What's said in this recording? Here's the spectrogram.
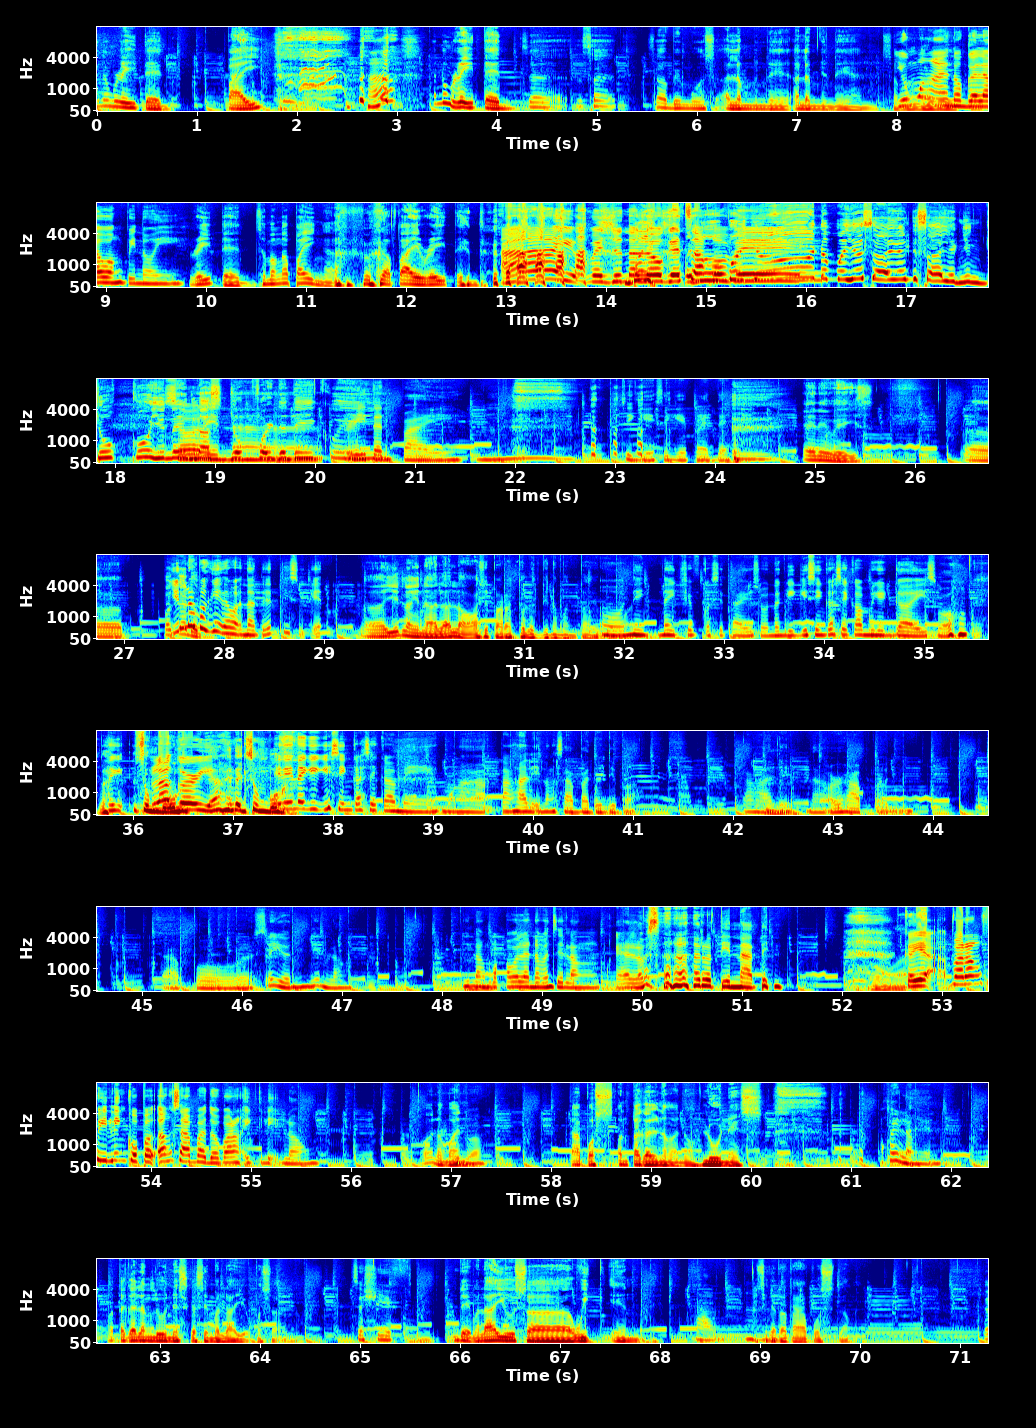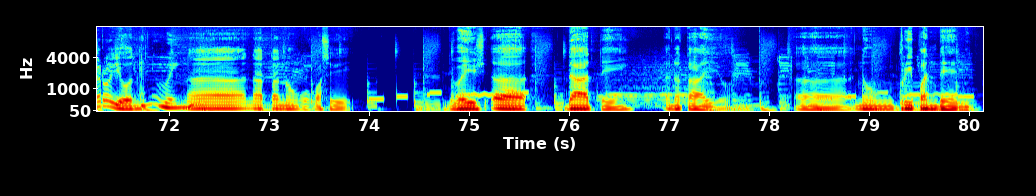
Anong rated? Pi? Ha? Anong rated? Sa, sa, sabi mo, sa, alam mo na yan, alam nyo na yan. Sa yung mga, ano, rated. galawang Pinoy. Rated. Sa mga pi nga. mga pi rated. Ay, medyo nalugats ano ako, ba be. yun? Ano ba yun? Sayang na sayang yung joke ko. Yun na yung Sorry last joke na. for the day ko eh. Rated pie. Mm. sige, sige, pwede. Anyways. Uh, pag Yun ano, lang ba ginawa natin this weekend? ah, yun lang inaalala ko kasi parang tulog din naman tayo. Oh, night, night shift kasi tayo. So, nagigising kasi kami, guys. So, nag- vlogger yan. Nagsumbong. Hindi, nagigising kasi kami mga tanghali ng Sabado, di ba? Tanghali Mm-hmm. na or hapon. Tapos, ayun, yun lang. Yun lang, baka wala naman silang pakialam sa routine natin. Nga. Kaya, parang feeling ko, pag ang Sabado, parang ikli lang. Oo naman. Diba? Tapos, ang tagal ng ano, lunes. Okay lang yun. Matagal ang lunes kasi malayo pa sa ano. Sa shift. Hindi, malayo sa weekend. Oh. mm. Kasi katatapos lang. Pero yun, Anyway. na natanong ko kasi, di ba, ah, dati, ano tayo, ah, nung pre-pandemic,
